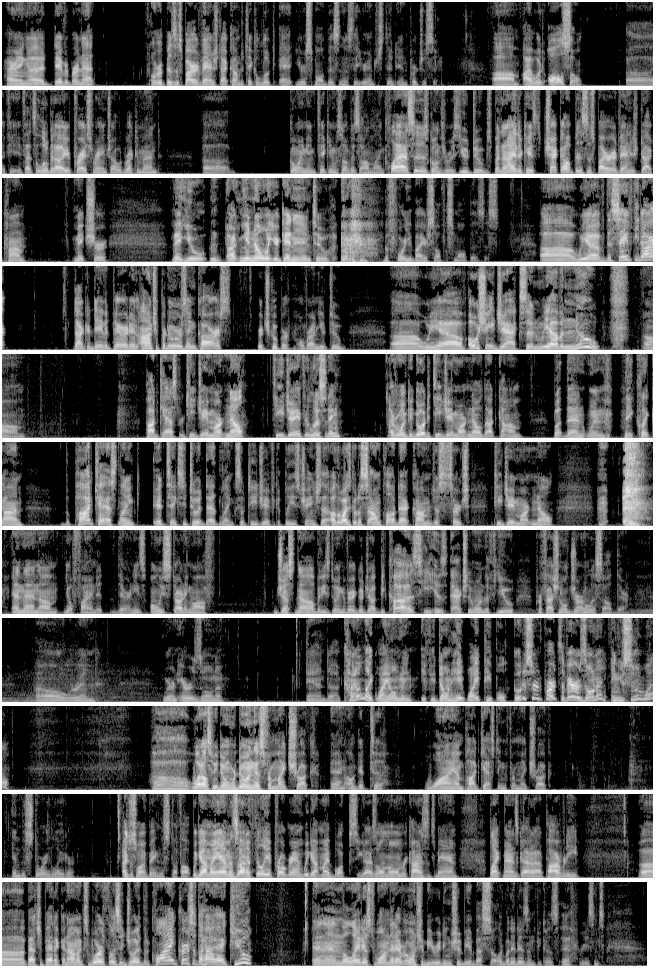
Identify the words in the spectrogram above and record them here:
hiring uh, David Barnett over at BusinessBuyerAdvantage.com to take a look at your small business that you're interested in purchasing. Um, I would also, uh, if, you, if that's a little bit out of your price range, I would recommend uh, going and taking some of his online classes, going through his YouTubes. But in either case, check out BusinessBuyerAdvantage.com. Make sure that you uh, you know what you're getting into before you buy yourself a small business. Uh, we have the Safety Doc, Dr. David Paradin, Entrepreneurs in Cars, Rich Cooper over on YouTube. Uh, we have O'Shea Jackson. We have a new um, podcaster, TJ Martinell. TJ, if you're listening, everyone can go to tjmartinell.com, but then when they click on the podcast link, it takes you to a dead link. So, TJ, if you could please change that. Otherwise, go to soundcloud.com and just search TJ Martinell, and then um, you'll find it there. And he's only starting off just now, but he's doing a very good job because he is actually one of the few professional journalists out there. Oh, we're in we're in Arizona. And uh, kind of like Wyoming, if you don't hate white people, go to certain parts of Arizona and you soon will. Oh, what else we doing? We're doing this from my truck, and I'll get to why I'm podcasting from my truck in the story later. I just want to bang this stuff out. We got my Amazon affiliate program. We got my books. You guys all know them. Reconnaissance Man, Black Man's Got Out of Poverty, uh, Bachelor Economics, Worthless, Enjoy the Decline, Curse of the High IQ, and then the latest one that everyone should be reading should be a bestseller, but it isn't because, eh, reasons.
